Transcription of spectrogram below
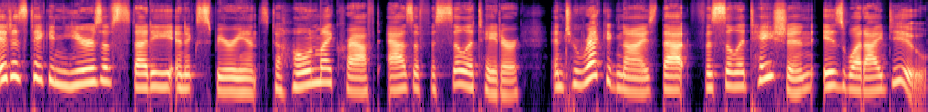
It has taken years of study and experience to hone my craft as a facilitator and to recognize that facilitation is what I do.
